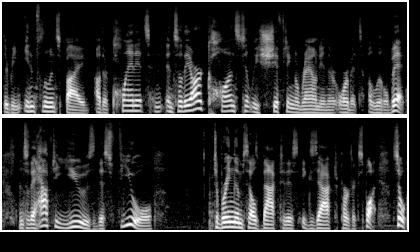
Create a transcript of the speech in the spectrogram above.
They're being influenced by other planets. And, and so they are constantly shifting around in their orbits a little bit. And so they have to use this fuel to bring themselves back to this exact perfect spot. So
